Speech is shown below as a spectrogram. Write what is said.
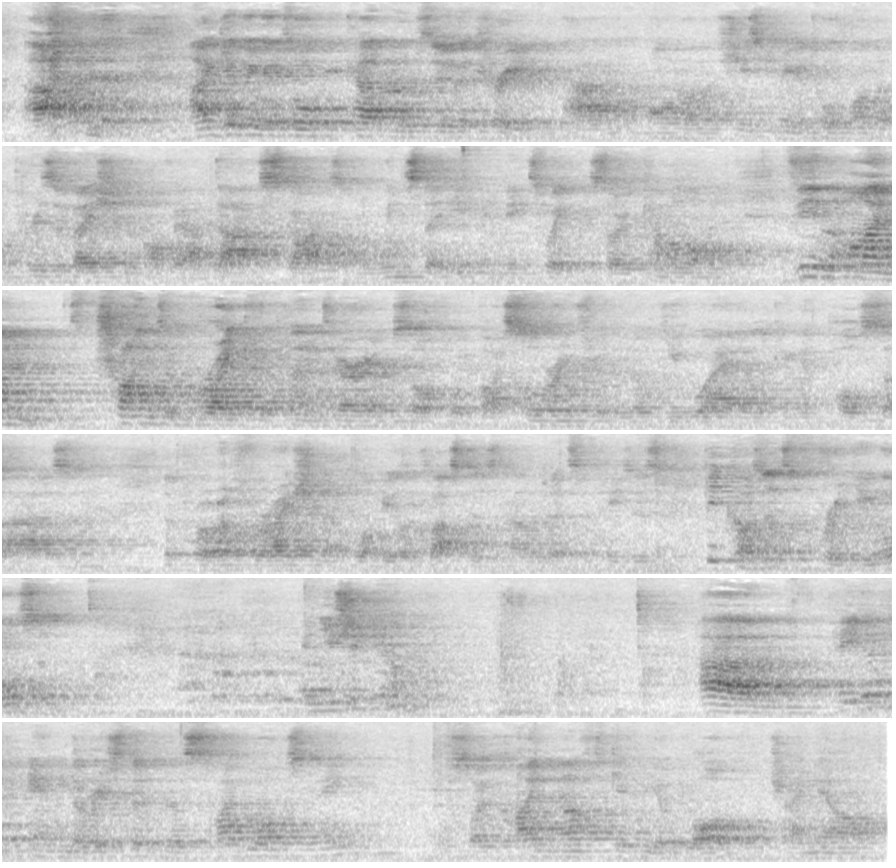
uh, I'm giving a talk at Carter Observatory, um, on, she's giving a talk on the preservation of our dark skies on Wednesday evening next week, so come along. Then I'm trying to break the planetarium software by soaring through the Milky Way and looking at pulsars and the proliferation of globular clusters and other bits and pieces because it's freaking awesome. And you should come. Um, Peter and the rest of the Sciblogs team were so kind enough to give me a blog, which I now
